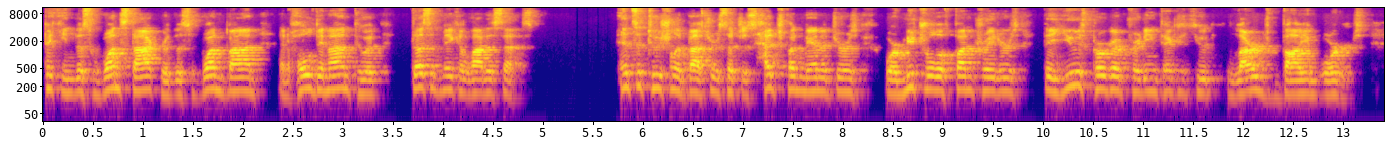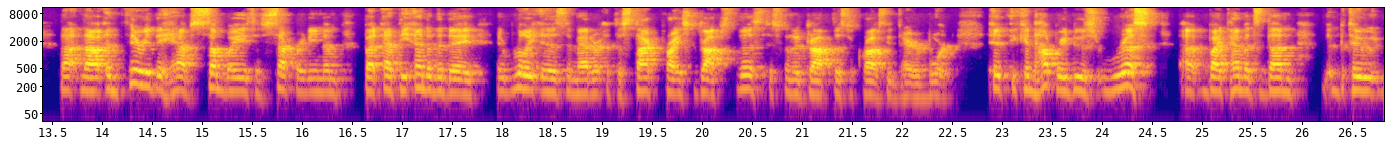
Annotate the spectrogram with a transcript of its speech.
picking this one stock or this one bond and holding on to it doesn't make a lot of sense. Institutional investors such as hedge fund managers or mutual fund traders, they use program trading to execute large volume orders. Now, now, in theory, they have some ways of separating them, but at the end of the day, it really is the matter if the stock price drops this, it's going to drop this across the entire board. It, it can help reduce risk uh, by the time it's done to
